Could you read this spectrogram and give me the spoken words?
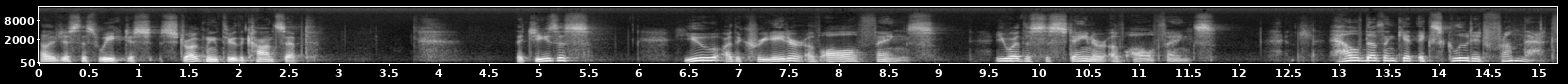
Father, just this week, just struggling through the concept that Jesus, you are the creator of all things. You are the sustainer of all things. Hell doesn't get excluded from that.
